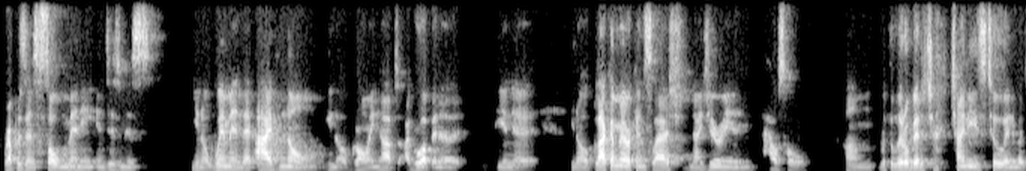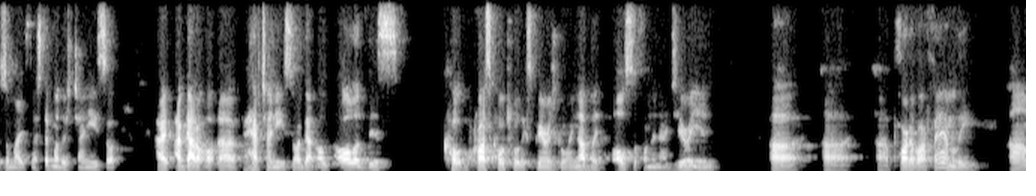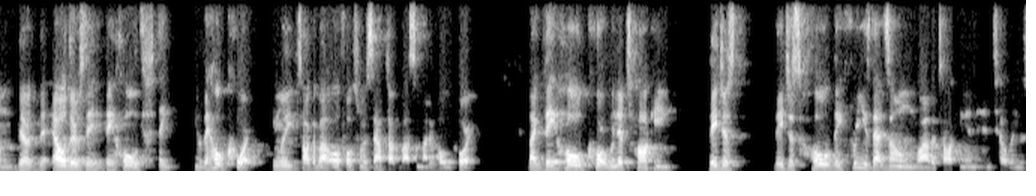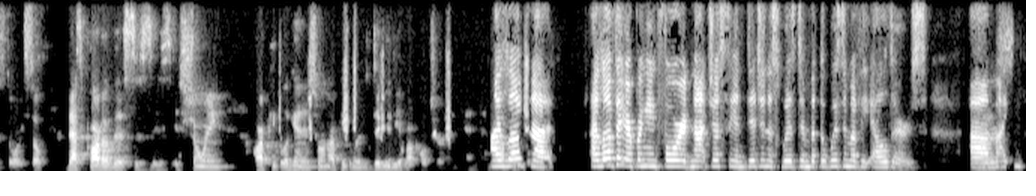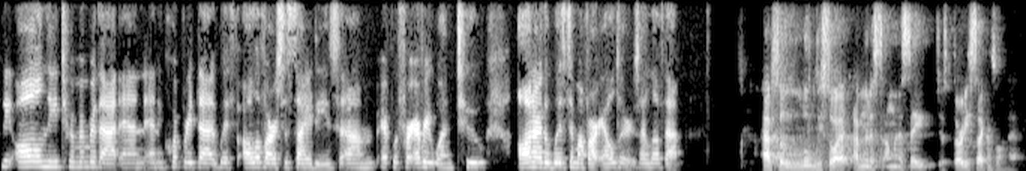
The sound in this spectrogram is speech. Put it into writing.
represents so many indigenous you know women that i've known you know growing up i grew up in a in a you know black american slash nigerian household um, with a little bit of Ch- chinese too and so my, my stepmother's chinese so I, I've got all, uh, half chinese so i've got all, all of this cross-cultural experience growing up, but also from the Nigerian uh, uh, uh, part of our family, um, the elders they they hold state. You know, they hold court. You know, when you talk about old folks from the south, talk about somebody holding court. Like they hold court when they're talking. They just they just hold they freeze that zone while they're talking and, and telling the story. So that's part of this is is, is showing our people again, showing our people in the dignity of our culture. And, and I love that. I love that you're bringing forward not just the indigenous wisdom, but the wisdom of the elders. Um, yes. I think we all need to remember that and and incorporate that with all of our societies, um, for everyone to honor the wisdom of our elders. I love that. Absolutely. So I, am gonna I'm gonna say just 30 seconds on that.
